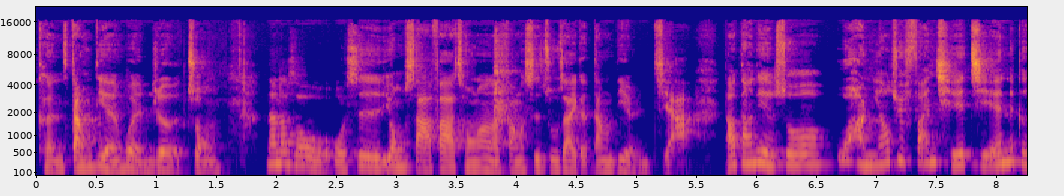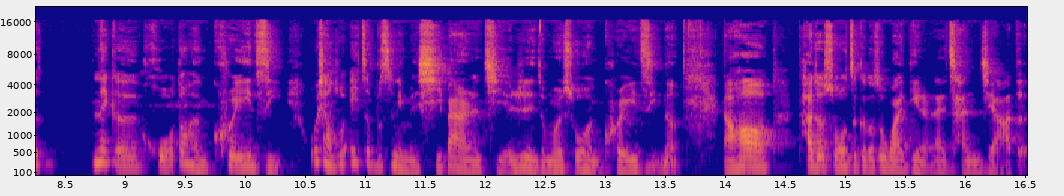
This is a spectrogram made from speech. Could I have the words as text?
可能当地人会很热衷。那那时候我我是用沙发冲浪的方式住在一个当地人家，然后当地人说，哇，你要去番茄节那个。那个活动很 crazy，我想说，哎，这不是你们西班牙人的节日，你怎么会说很 crazy 呢？然后他就说，这个都是外地人来参加的。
